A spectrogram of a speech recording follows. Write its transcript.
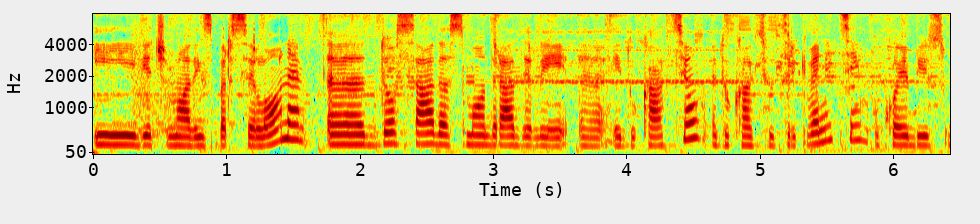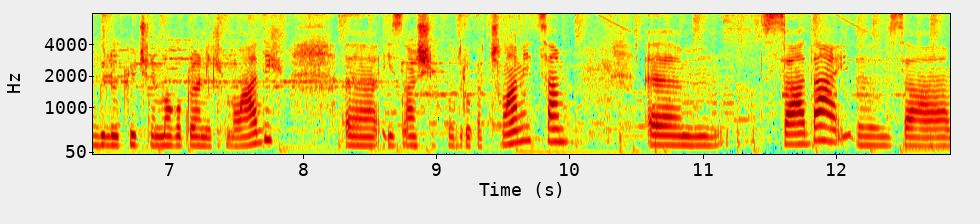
i Vijećem mladih iz Barcelone. E, do sada smo odradili e, edukaciju, edukaciju u Crikvenici u kojoj bi su bili uključeni mnogobrojnih mladih e, iz naših udruga članica. Sada, za,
